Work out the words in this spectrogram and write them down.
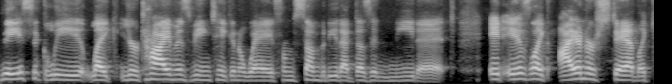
basically like your time is being taken away from somebody that doesn't need it it is like i understand like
